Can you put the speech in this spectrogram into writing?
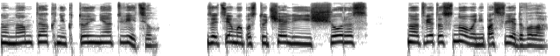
но нам так никто и не ответил. Затем мы постучали еще раз, но ответа снова не последовало.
